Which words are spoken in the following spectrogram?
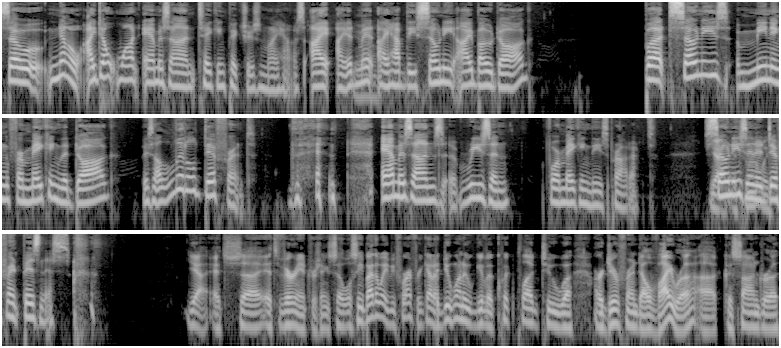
So, no, I don't want Amazon taking pictures in my house. I, I admit I have the Sony Aibo dog, but Sony's meaning for making the dog is a little different than Amazon's reason for making these products. Yeah, Sony's it's in a different business. Yeah, it's uh, it's very interesting. So we'll see. By the way, before I forget, I do want to give a quick plug to uh, our dear friend Elvira uh, Cassandra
